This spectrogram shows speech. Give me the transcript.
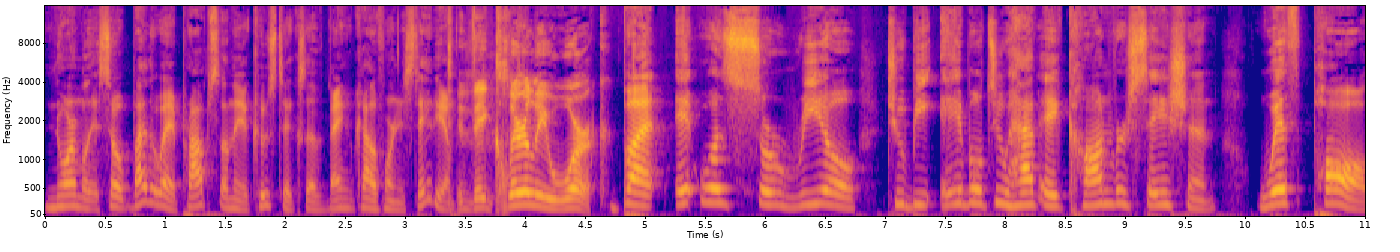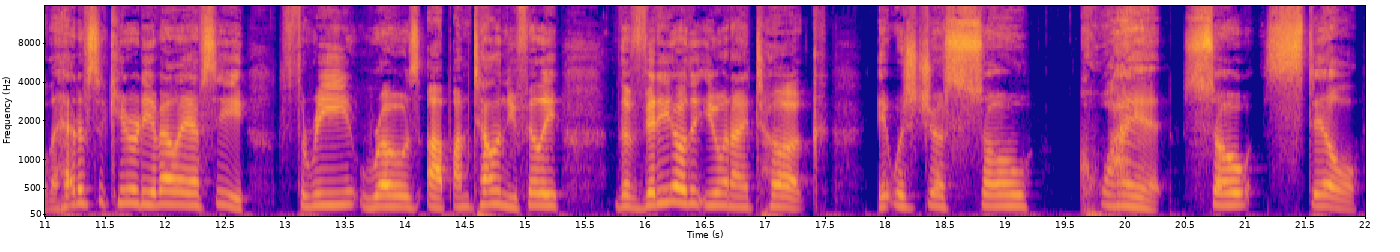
normally." So, by the way, props on the acoustics of Bank of California Stadium. They clearly work. But it was surreal to be able to have a conversation with Paul, the head of security of LAFC, three rows up. I'm telling you, Philly, the video that you and I took, it was just so quiet, so still,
